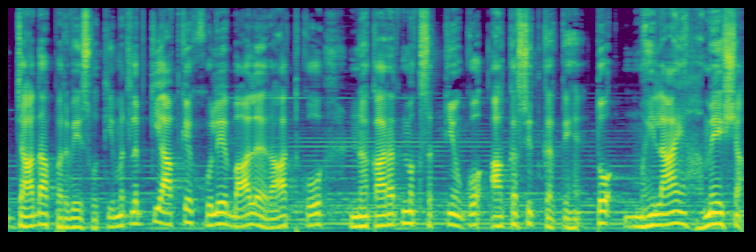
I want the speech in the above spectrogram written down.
ज़्यादा प्रवेश होती है। मतलब कि आपके खुले बाल रात को नकारात्मक शक्तियों को आकर्षित करते हैं। तो महिलाएँ हमेशा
